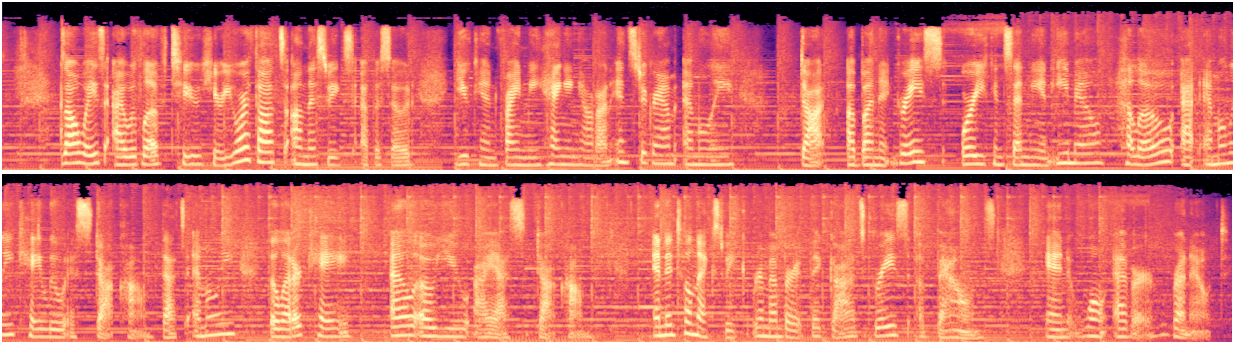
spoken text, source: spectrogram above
As always, I would love to hear your thoughts on this week's episode. You can find me hanging out on Instagram, Emily abundantgrace, or you can send me an email, hello at emilyklouis.com. That's Emily, the letter K, L O U I S.com. And until next week, remember that God's grace abounds and won't ever run out.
